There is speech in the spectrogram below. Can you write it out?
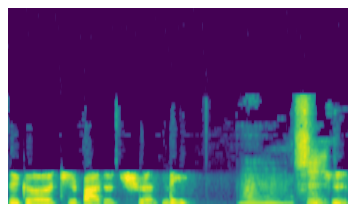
这个执法的权利。嗯，是是，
